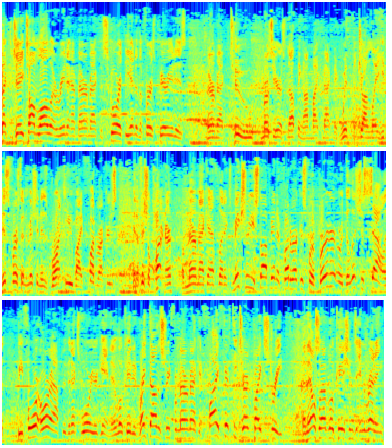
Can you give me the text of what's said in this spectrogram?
back to J. Tom Lawler Arena at Merrimack. The score at the end of the first period is Merrimack 2, Mercyhurst nothing. I'm Mike Machnik with John Leahy. This first intermission is brought to you by Fuddruckers, an official partner of Merrimack Athletics. Make sure you stop in at Fuddruckers for a burger or a delicious salad before or after the next Warrior game. They're located right down the street from Merrimack at 550 Turnpike Street, and they also have locations in Reading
